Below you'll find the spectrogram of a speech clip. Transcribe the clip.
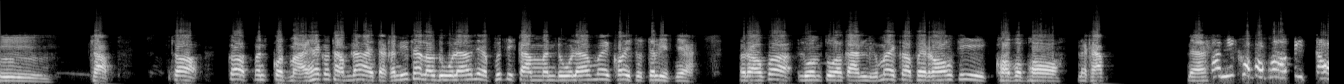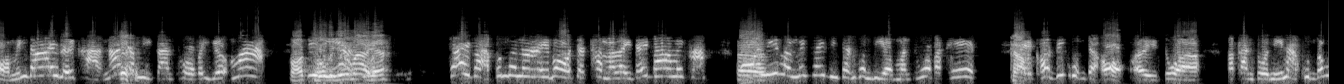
อืม ครับ ก็ก็มันกฎหมายให้เขาทำได้ แต่ครั้นี้ถ้าเราดูแล้วเนี่ย พฤติกรรมมันดูแล้วไม่ค่อยสุจริตเนี่ย เราก็รวมตัวกันหรือไม่ก็ไปร้องที่คอปพนะครับ นะตอนนี้คอปพติดต่อไม่ได้เลยค่ะ น่าจะมีการโทรไปเยอะมาก อ๋อโทรไปเยอะมากเนี่ย ใช่ค่ะ คุณทนายบอกจะทำอะไรได้บ้างไหมคะ เอตออนนี้มันไม่ใช่ดิฉันคนเดียวมันทั่วประเทศครับแต่ก่อนที่คุณจะออกไอ้ตัวประกันตัวนี้นะคุณต้อง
